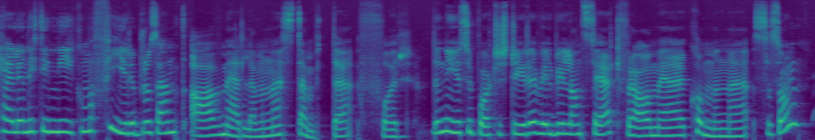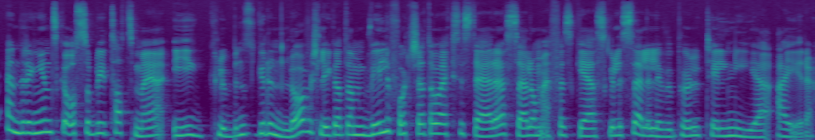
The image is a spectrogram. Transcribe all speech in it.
Hele 99,4% av medlemmene stemte for. Det nye supporterstyret vil bli lansert fra og med kommende sesong. Endringen skal også bli tatt med i klubbens grunnlov, slik at den vil fortsette å eksistere selv om FSG skulle selge Liverpool til nye eiere.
